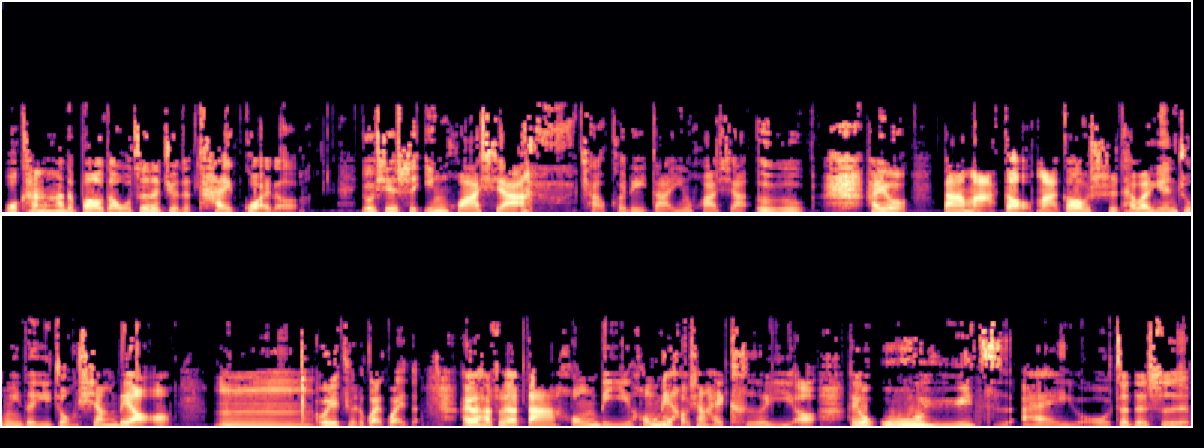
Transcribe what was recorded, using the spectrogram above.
我看他的报道，我真的觉得太怪了。有些是樱花虾，巧克力搭樱花虾，呃，还有搭马告，马告是台湾原住民的一种香料哦。嗯，我也觉得怪怪的。还有他说要搭红梨，红梨好像还可以哦。还有乌鱼子，哎呦，真的是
